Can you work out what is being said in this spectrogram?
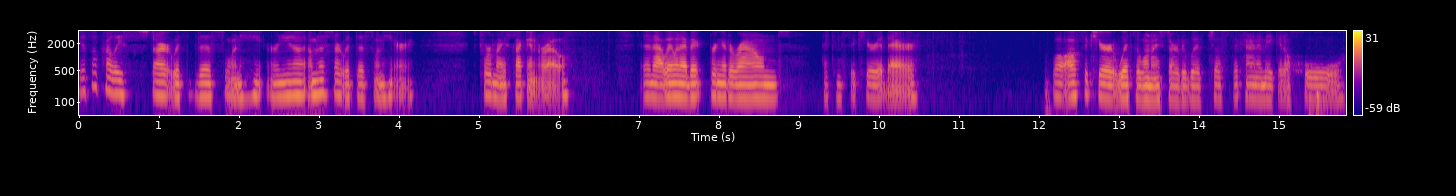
I guess I'll probably start with this one here. And you know, I'm going to start with this one here for my second row. And that way when I bring it around, I can secure it there. Well, I'll secure it with the one I started with just to kind of make it a whole.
